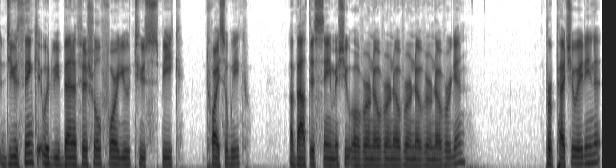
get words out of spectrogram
do you think it would be beneficial for you to speak twice a week about this same issue over and over and over and over and over again? Perpetuating it,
